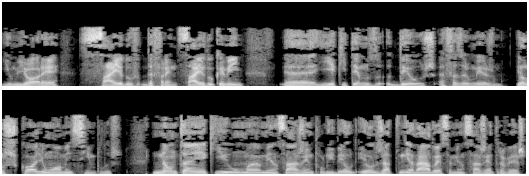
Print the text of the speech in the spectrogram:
E o melhor é, saia do, da frente, saia do caminho. Uh, e aqui temos Deus a fazer o mesmo. Ele escolhe um homem simples, não tem aqui uma mensagem polida. Ele, ele já tinha dado essa mensagem através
